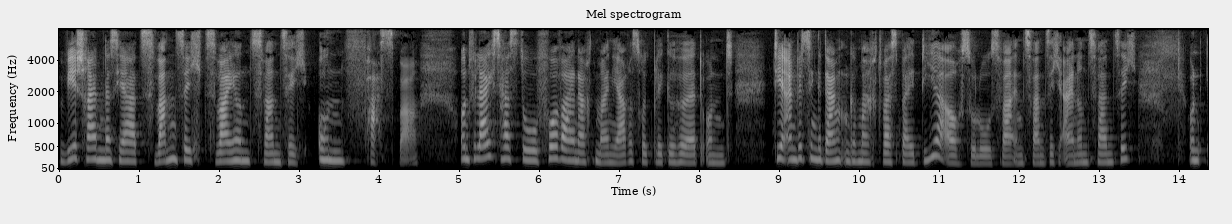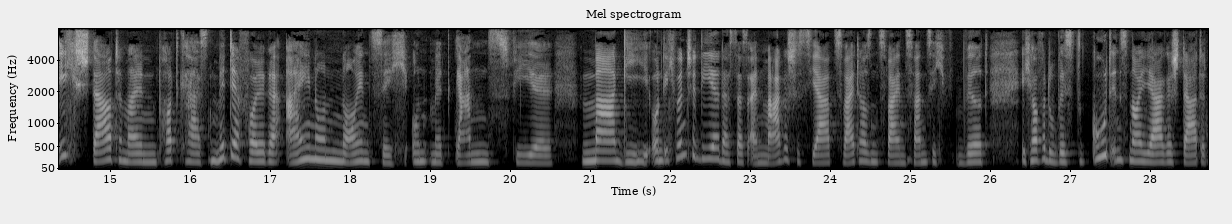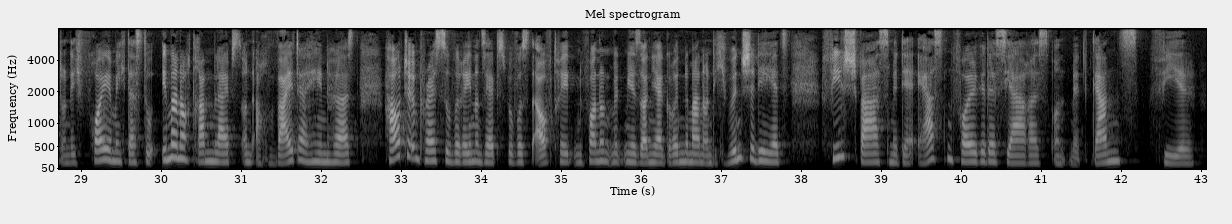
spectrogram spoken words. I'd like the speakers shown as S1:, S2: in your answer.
S1: Wir schreiben das Jahr 2022 unfassbar. Und vielleicht hast du vor Weihnachten meinen Jahresrückblick gehört und dir ein bisschen Gedanken gemacht, was bei dir auch so los war in 2021. Und ich starte meinen Podcast mit der Folge 91 und mit ganz viel Magie. Und ich wünsche dir, dass das ein magisches Jahr 2022 wird. Ich hoffe, du bist gut ins neue Jahr gestartet und ich freue mich, dass du immer noch dran bleibst und auch weiterhin hörst. How to Impress souverän und selbstbewusst auftreten von und mit mir Sonja Gründemann. Und ich wünsche dir jetzt viel Spaß mit der ersten Folge des Jahres und mit ganz viel Magie.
